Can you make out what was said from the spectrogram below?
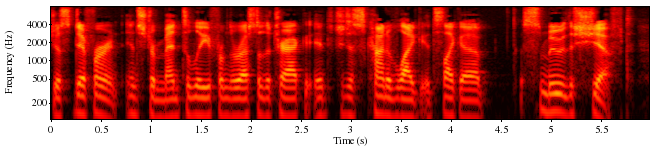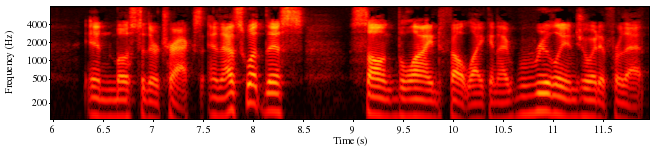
just different instrumentally from the rest of the track. It's just kind of like it's like a smooth shift in most of their tracks, and that's what this song "Blind" felt like, and I really enjoyed it for that.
